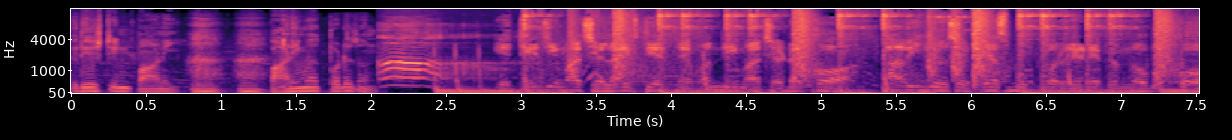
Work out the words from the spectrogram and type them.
રેસ્ટ ઇન પાણી. પાણીમાં જ પડે છે ને. એ તેજીમાં છે લાઈફ તેજ ને મંદીમાં છે ડખો. આવી ગયો છે ફેસબુક પર રેડ એફએમ નો બકો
